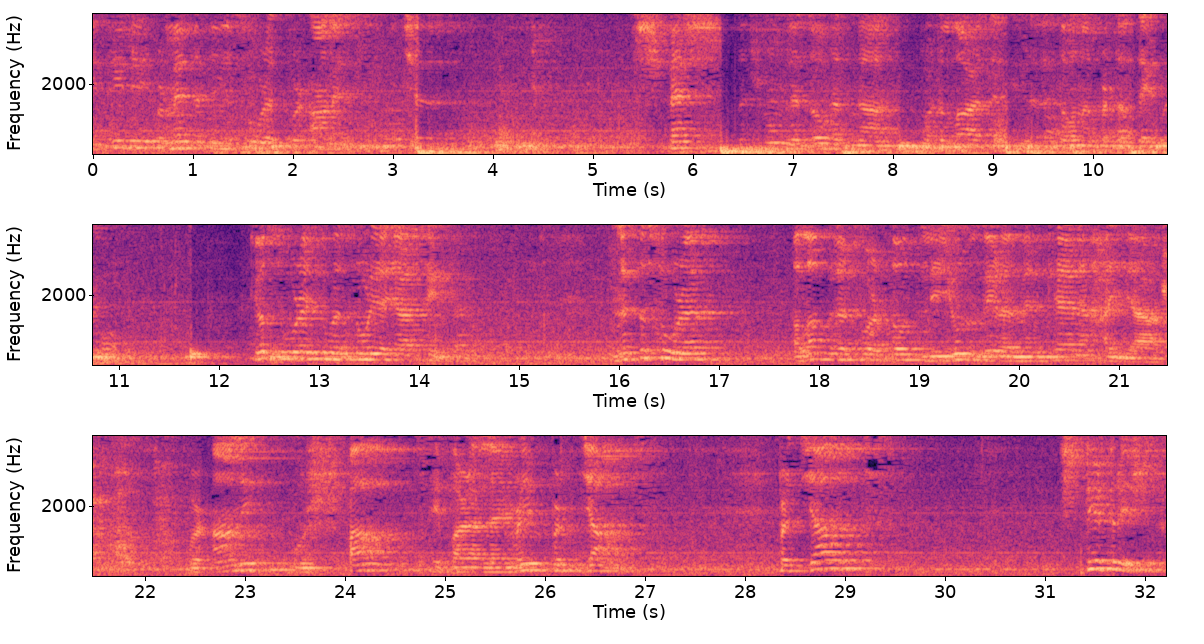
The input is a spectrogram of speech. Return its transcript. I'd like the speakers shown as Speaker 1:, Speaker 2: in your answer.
Speaker 1: i cili përmendet në një sure të Kur'anit që shpesh dhe shumë lexohet nga hoxhallarët e viseve tona për të vdekurit. Kjo sure quhet Surja Yasin. Në këtë sure Allahu i Lartësuar thotë li yundhira men kana hayya. Kur'ani u shpall si paralajmërim për të gjallët. Për të gjallët shpirtërisht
